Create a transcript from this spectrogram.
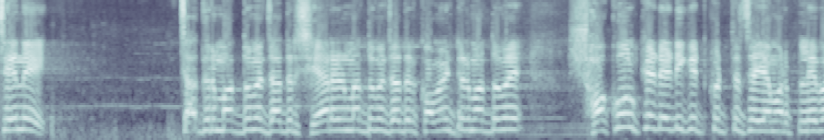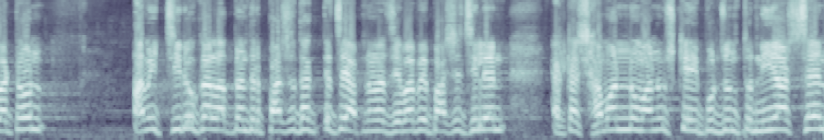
চেনে। যাদের মাধ্যমে, যাদের শেয়ারের মাধ্যমে, যাদের কমেন্টের মাধ্যমে সকলকে ডেডিকেট করতে চাই আমার প্লে বাটন। আমি চিরকাল আপনাদের পাশে থাকতে চাই। আপনারা যেভাবে পাশে ছিলেন, একটা সামান্য মানুষকে এই পর্যন্ত নিয়ে আসছেন।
